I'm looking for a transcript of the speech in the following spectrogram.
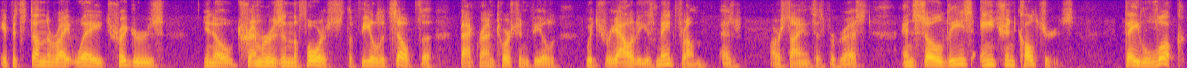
if it's done the right way, triggers, you know, tremors in the force, the field itself, the background torsion field, which reality is made from as our science has progressed. And so these ancient cultures, they look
